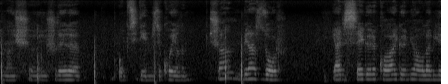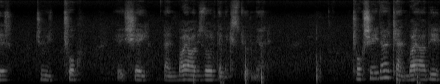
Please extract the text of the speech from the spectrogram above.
Hemen şöyle şuraya da obsidyenimizi koyalım. Şu an biraz zor. Yani size göre kolay görünüyor olabilir. Çünkü çok e, şey yani bayağı bir zor demek istiyorum yani. Çok şey derken bayağı bir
